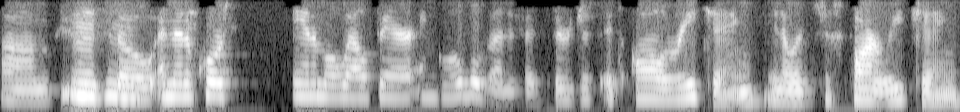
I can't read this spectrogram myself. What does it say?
Um, mm-hmm. So, and then of course, animal welfare and global benefits. They're just, it's all reaching. You know, it's just far reaching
